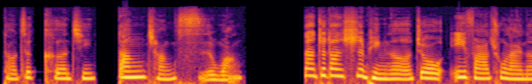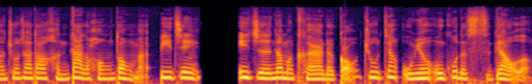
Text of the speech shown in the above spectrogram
导致柯基。当场死亡。那这段视频呢，就一发出来呢，就遭到很大的轰动嘛。毕竟一只那么可爱的狗就这样无缘无故的死掉了。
